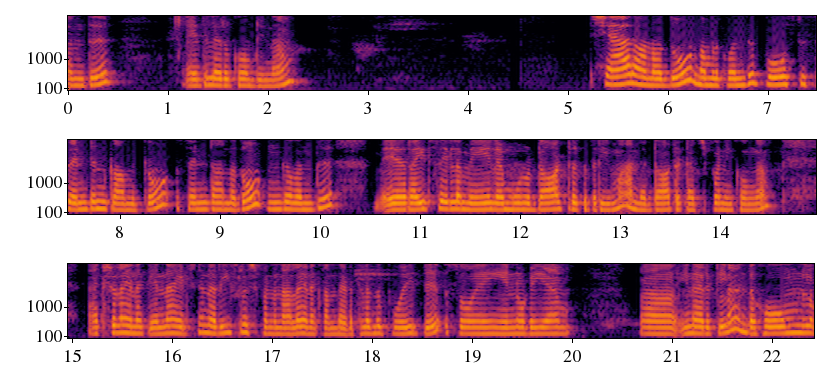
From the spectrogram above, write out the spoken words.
வந்து எதில் இருக்கும் அப்படின்னா ஷேர் ஆனதும் நம்மளுக்கு வந்து போஸ்ட் சென்டுன்னு காமிக்கும். சென்ட் ஆனதும் இங்கே வந்து ரைட் சைடில் மேலே மூணு டாட் இருக்குது தெரியுமா? அந்த டாட்டை டச் பண்ணிக்கோங்க. ஆக்சுவலாக எனக்கு என்ன ஆயிடுச்சுன்னா நான் ரீஃப்ரெஷ் பண்ணனால எனக்கு அந்த இடத்துலேருந்து போயிட்டு ஸோ என்னுடைய என்ன இருக்குல்ல இந்த ஹோமில்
